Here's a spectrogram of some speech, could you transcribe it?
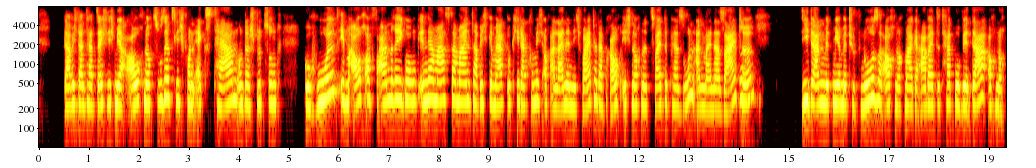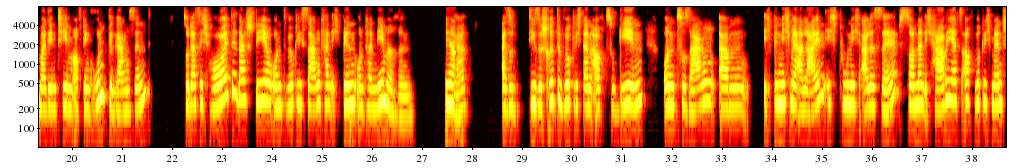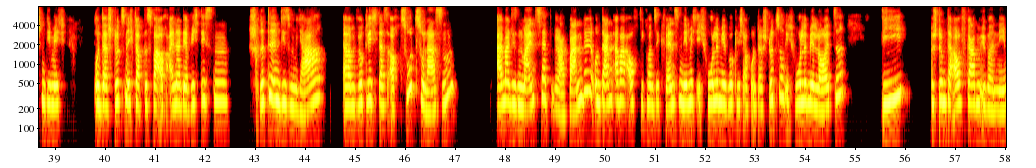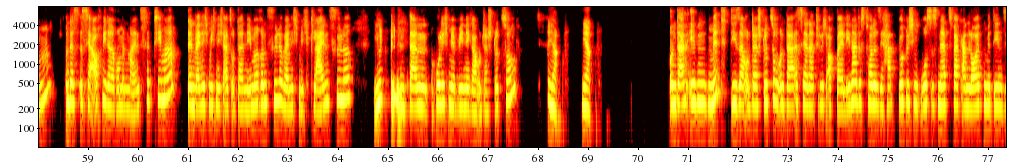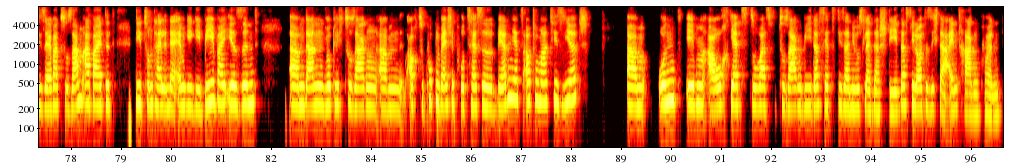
Da habe ich dann tatsächlich mir auch noch zusätzlich von extern Unterstützung geholt, eben auch auf Anregung in der Mastermind habe ich gemerkt, okay, da komme ich auch alleine nicht weiter, da brauche ich noch eine zweite Person an meiner Seite, mhm. Die dann mit mir mit Hypnose auch nochmal gearbeitet hat, wo wir da auch nochmal den Themen auf den Grund gegangen sind, so dass ich heute da stehe und wirklich sagen kann, ich bin Unternehmerin. Ja. ja? Also diese Schritte wirklich dann auch zu gehen und zu sagen, ähm, ich bin nicht mehr allein, ich tue nicht alles selbst, sondern ich habe jetzt auch wirklich Menschen, die mich unterstützen. Ich glaube, das war auch einer der wichtigsten Schritte in diesem Jahr, ähm, wirklich das auch zuzulassen. Einmal diesen Mindset-Wandel und dann aber auch die Konsequenzen, nämlich ich hole mir wirklich auch Unterstützung, ich hole mir Leute, die bestimmte Aufgaben übernehmen. Und das ist ja auch wiederum ein Mindset-Thema denn wenn ich mich nicht als Unternehmerin fühle, wenn ich mich klein fühle, dann hole ich mir weniger Unterstützung. Ja, ja. Und dann eben mit dieser Unterstützung, und da ist ja natürlich auch bei Lena das Tolle, sie hat wirklich ein großes Netzwerk an Leuten, mit denen sie selber zusammenarbeitet, die zum Teil in der MGGB bei ihr sind. Ähm, dann wirklich zu sagen, ähm, auch zu gucken, welche Prozesse werden jetzt automatisiert ähm, und eben auch jetzt sowas zu sagen, wie dass jetzt dieser Newsletter steht, dass die Leute sich da eintragen können,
